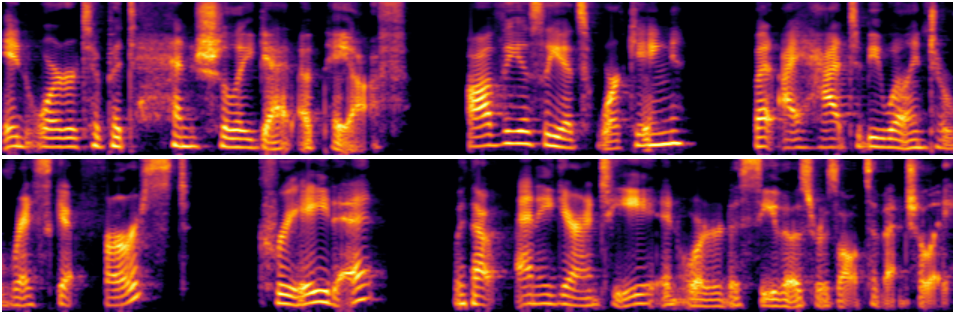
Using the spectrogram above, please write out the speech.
in order to potentially get a payoff. Obviously, it's working, but I had to be willing to risk it first, create it without any guarantee in order to see those results eventually.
